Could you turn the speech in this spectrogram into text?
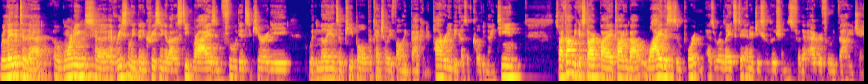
related to that, uh, warnings uh, have recently been increasing about a steep rise in food insecurity, with millions of people potentially falling back into poverty because of COVID 19. So, I thought we could start by talking about why this is important as it relates to energy solutions for the agri food value chain.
